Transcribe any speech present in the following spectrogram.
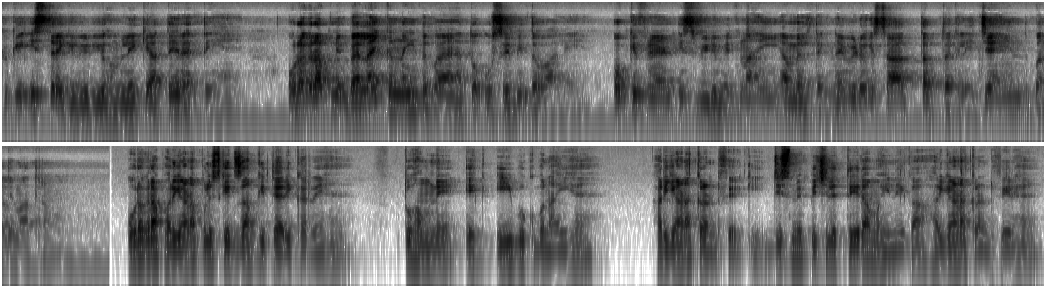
क्योंकि इस तरह की वीडियो हम लेके आते रहते हैं। और अगर आपने बेल आइकन नहीं दबाया है तो उसे भी दबा लें। ओके फ्रेंड इस वीडियो में इतना ही। अब मिलते हैं नए वीडियो के साथ। तब तक लिए जय हिंद बंदे मातरम। और अगर आप हरियाणा पुलिस के एग्ज़ाम की तैयारी कर रहे हैं तो हमने एक ई बुक बनाई है। हरियाणा करंट अफेयर की, जिसमें पिछले तेरह महीने का हरियाणा करंट अफेयर है,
